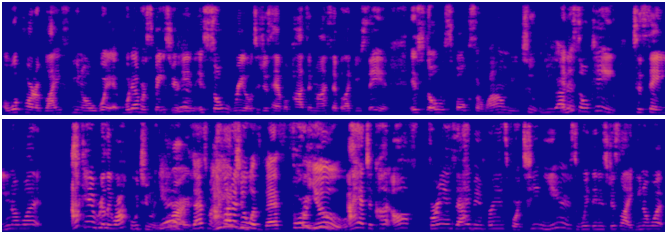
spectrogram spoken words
or what part of life, you know, where whatever space you're Yeah. in. It's so real to just have a positive mindset. But like you said, it's those folks around you too. You And it's okay to say, you know what? I can't really rock with you Yeah, anymore. Right. that's fine. You had gotta do what's best for, you. I had to cut off friends that I had been friends for 10 years with, and it's just like, you know what?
